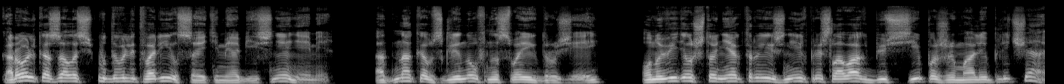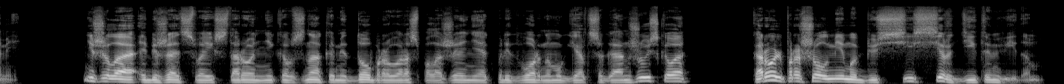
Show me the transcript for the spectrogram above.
Король, казалось, удовлетворился этими объяснениями, однако, взглянув на своих друзей, он увидел, что некоторые из них при словах Бюсси пожимали плечами. Не желая обижать своих сторонников знаками доброго расположения к придворному герцога Анжуйского, король прошел мимо Бюсси с сердитым видом.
